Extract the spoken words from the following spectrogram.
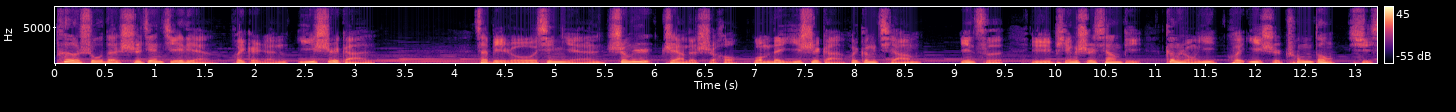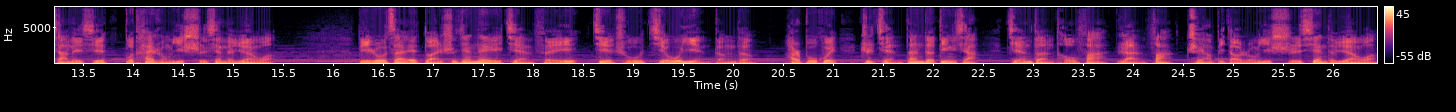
特殊的时间节点会给人仪式感，再比如新年、生日这样的时候，我们的仪式感会更强。因此与平时相比，更容易会一时冲动许下那些不太容易实现的愿望，比如在短时间内减肥、戒除酒瘾等等，而不会只简单的定下剪短头发、染发这样比较容易实现的愿望。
